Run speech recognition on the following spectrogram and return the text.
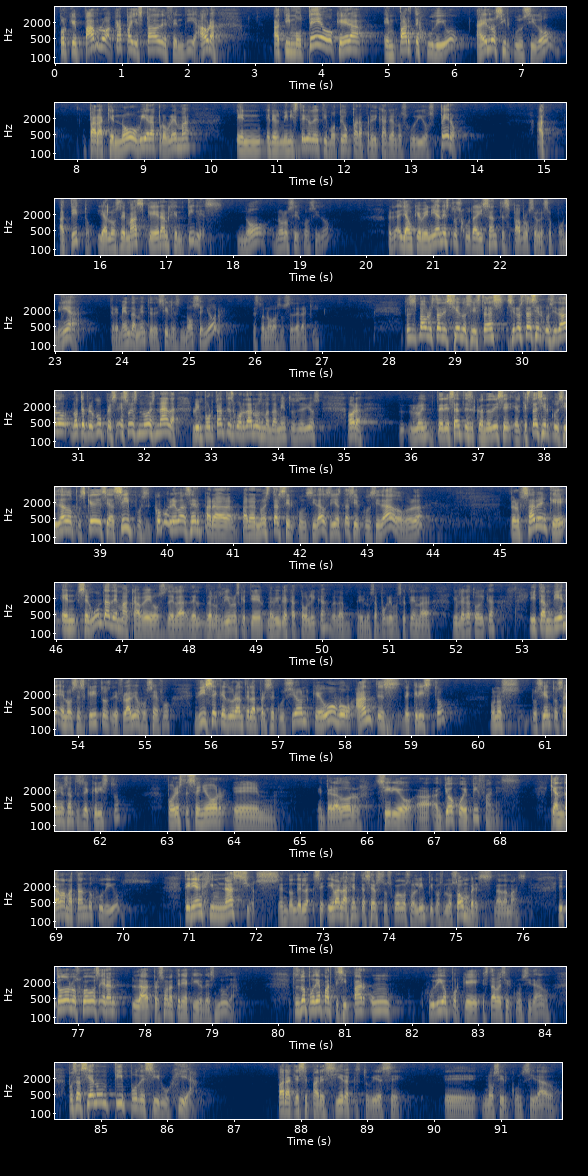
Porque Pablo a capa y espada defendía. Ahora, a Timoteo, que era en parte judío, a él lo circuncidó para que no hubiera problema en, el ministerio de Timoteo para predicarle a los judíos. Pero a, Tito y a los demás que eran gentiles, no, no los circuncidó. Y aunque venían estos judaizantes, Pablo se les oponía tremendamente, decirles, no Señor, esto no va a suceder aquí. Entonces Pablo está diciendo, si, no estás circuncidado, no te preocupes, eso es, no es nada. Lo importante es guardar los mandamientos de Dios. Ahora, lo interesante es cuando dice, el que está circuncidado, pues quédese así, pues ¿cómo le va a hacer para, no estar circuncidado si ya está circuncidado, verdad? Pero saben que en Segunda de Macabeos, de, los libros que tiene la Biblia católica, eh, los apócrifos que tiene la Biblia católica, y también en los escritos de Flavio Josefo, dice que durante la persecución que hubo antes de Cristo, unos 200 años antes de Cristo, por este señor em, emperador sirio Antíoco Epífanes, que andaba matando judíos. Tenían gimnasios en donde se iba la gente a hacer sus Juegos Olímpicos, los hombres nada más. Y todos los juegos eran, la persona tenía que ir desnuda. Entonces no podía participar un judío porque estaba circuncidado. Pues hacían un tipo de cirugía para que se pareciera que estuviese eh, no circuncidado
